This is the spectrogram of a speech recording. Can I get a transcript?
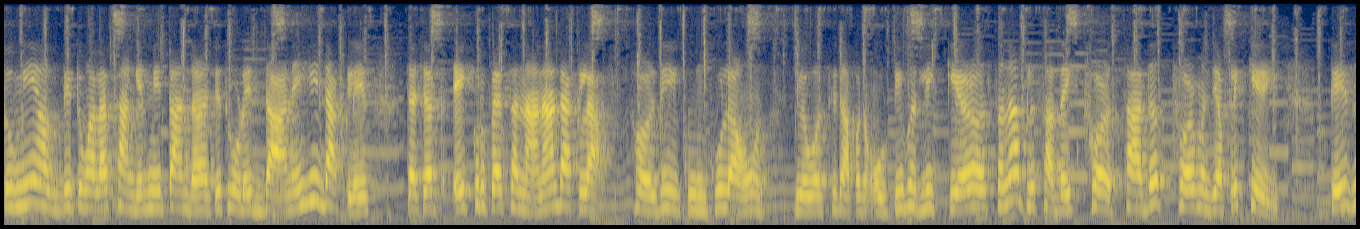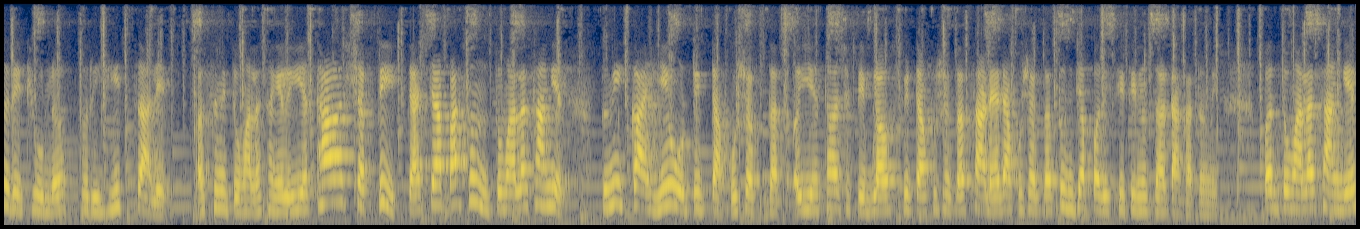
तुम्ही अगदी तुम्हाला सांगेल मी तांदळाचे थोडे दाणेही टाकलेत. त्याच्यात एक रुपयाचा नाणा टाकला. हळदी कुंकू लावून व्यवस्थित आपण ओटी भरली. केळ असतं ना आपलं साधं एक फळ साधं फळ म्हणजे आपले केळी. ते जरी ठेवलं तरीही चालेल असं मी तुम्हाला सांगेल. यथाशक्ती त्याच्यापासून तुम्हाला सांगेल तुम्ही काही ओटीत टाकू शकतात. यथाशक्ती ब्लाऊज पीस टाकू शकतात साड्या टाकू शकतात तुमच्या परिस्थितीनुसार टाका तुम्ही. पण तुम्हाला सांगेल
